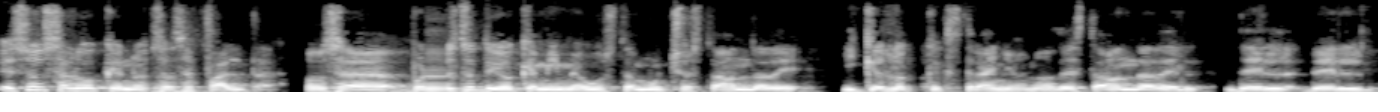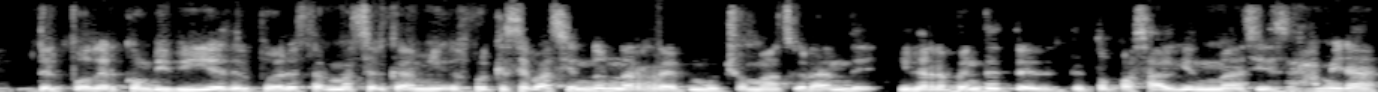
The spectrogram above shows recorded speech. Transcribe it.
eso es algo que nos hace falta. O sea, por eso te digo que a mí me gusta mucho esta onda de, y qué es lo que extraño, ¿no? De esta onda del, del, del, del poder convivir, del poder estar más cerca de amigos, porque se va haciendo una red mucho más grande y de repente te, te topas a alguien más y dices, ah, mira,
